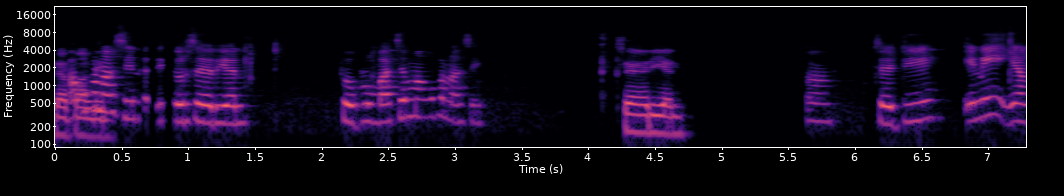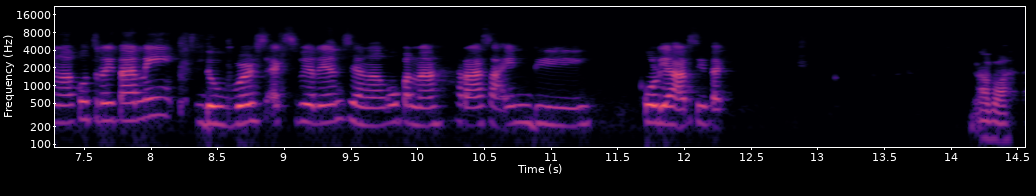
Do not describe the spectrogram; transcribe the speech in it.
Berapa aku pernah sih nggak tidur seharian 24 jam aku pernah sih Seharian. Jadi ini yang aku cerita nih the worst experience yang aku pernah rasain di kuliah arsitek. Apa?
